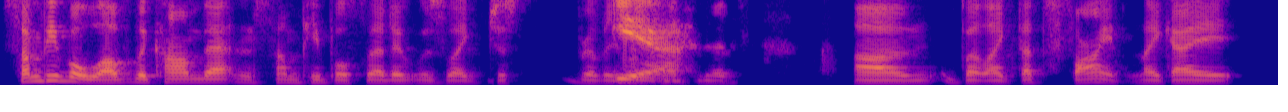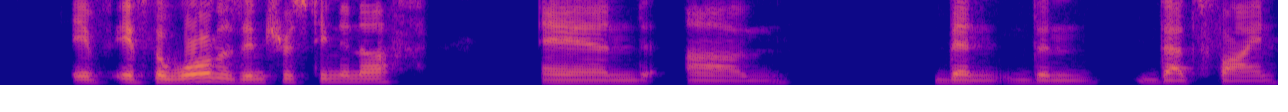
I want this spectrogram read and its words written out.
some people love the combat, and some people said it was like just really yeah. repetitive. Um, but like that's fine. Like I, if if the world is interesting enough, and um, then then that's fine.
